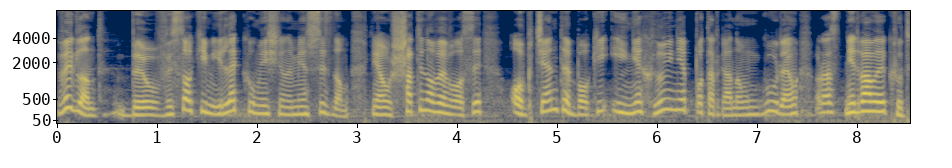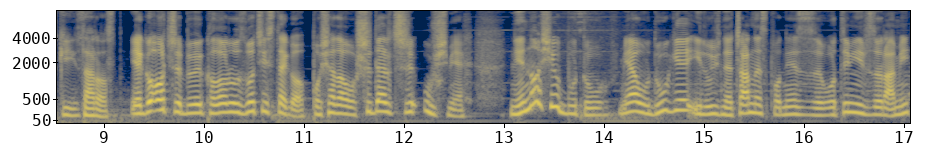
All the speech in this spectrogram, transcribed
Wygląd był wysokim i lekko umieśnionym mężczyzną. Miał szatynowe włosy, obcięte boki i niechlujnie potarganą górę oraz niedbały, krótki zarost. Jego oczy były koloru złocistego, posiadał szyderczy uśmiech. Nie nosił butów, miał długie i luźne czarne spodnie z złotymi wzorami,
